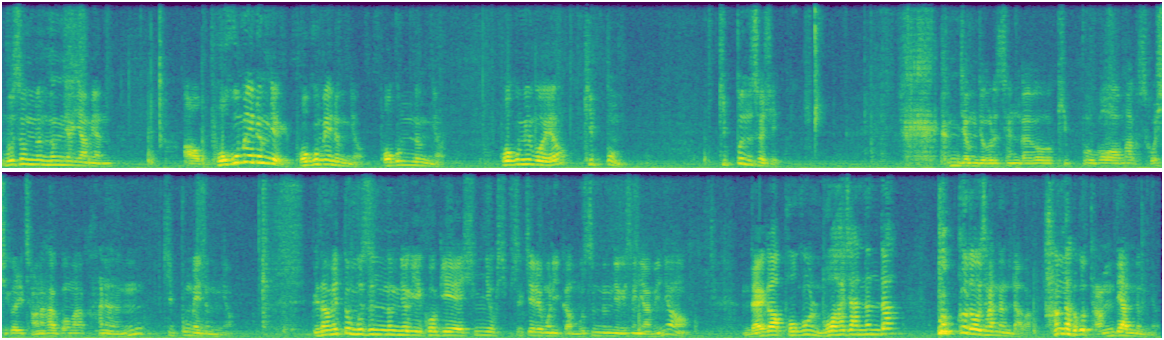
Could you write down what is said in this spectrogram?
무슨 능력이 하면 아, 복음의 능력 복음의 능력 복음 능력. 복음이 뭐예요? 기쁨. 기쁜 소식 긍정적으로 생각하고 기쁘고 막 소식을 전하고 막 하는 기쁨의 능력. 그 다음에 또 무슨 능력이 거기에 16, 17절에 보니까 무슨 능력이 생기냐면요. 내가 복음을 뭐 하지 않는다? 부끄러워하지 않는다. 막 강하고 담대한 능력.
